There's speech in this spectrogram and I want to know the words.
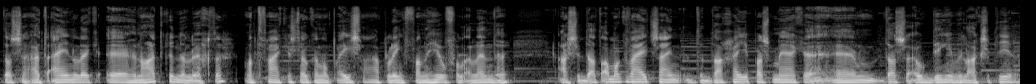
dat ze uiteindelijk hun hart kunnen luchten. Want vaak is het ook een opeenstapeling van heel veel ellende. Als ze dat allemaal kwijt zijn, dan ga je pas merken eh, dat ze ook dingen willen accepteren.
